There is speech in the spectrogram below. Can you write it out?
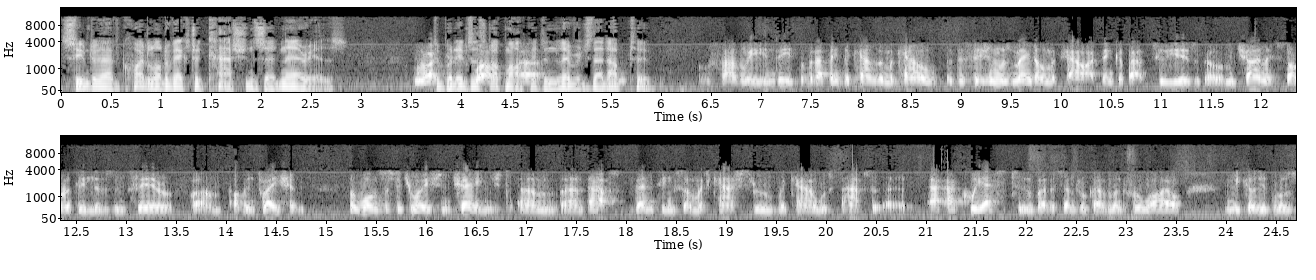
seem to have quite a lot of extra cash in certain areas right. to put into well, the stock market uh, and leverage that up too. sadly indeed. But, but I think the, the Macau the decision was made on Macau. I think about two years ago. I mean, China historically lives in fear of um, of inflation. But once the situation changed, um, and perhaps venting so much cash through Macau was perhaps uh, acquiesced to by the central government for a while because it was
